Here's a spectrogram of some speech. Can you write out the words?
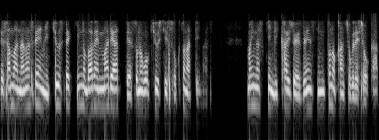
3万7000円に急接近の場面まであってその後急失速となっています。マイナス金利解除へ前進との感触でしょうか。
